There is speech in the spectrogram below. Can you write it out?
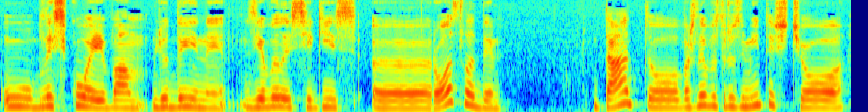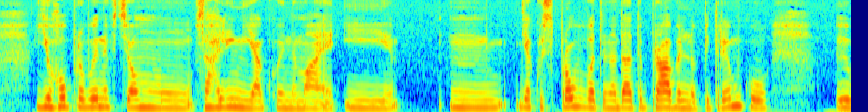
у близької вам людини з'явились якісь е, розлади та, то важливо зрозуміти, що його провини в цьому взагалі ніякої немає, і якось спробувати надати правильну підтримку, е,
